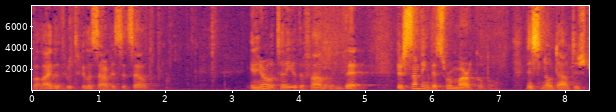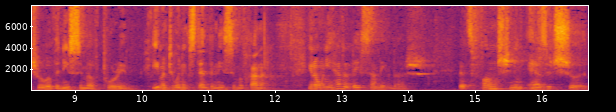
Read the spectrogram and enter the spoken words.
Balayla through Tfilas Arvis itself. And here I'll tell you the following, that there's something that's remarkable. This no doubt is true of the Nisim of Purim, even to an extent the Nisim of Hanukkah. You know, when you have a Beis Hamikdash that's functioning as it should,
